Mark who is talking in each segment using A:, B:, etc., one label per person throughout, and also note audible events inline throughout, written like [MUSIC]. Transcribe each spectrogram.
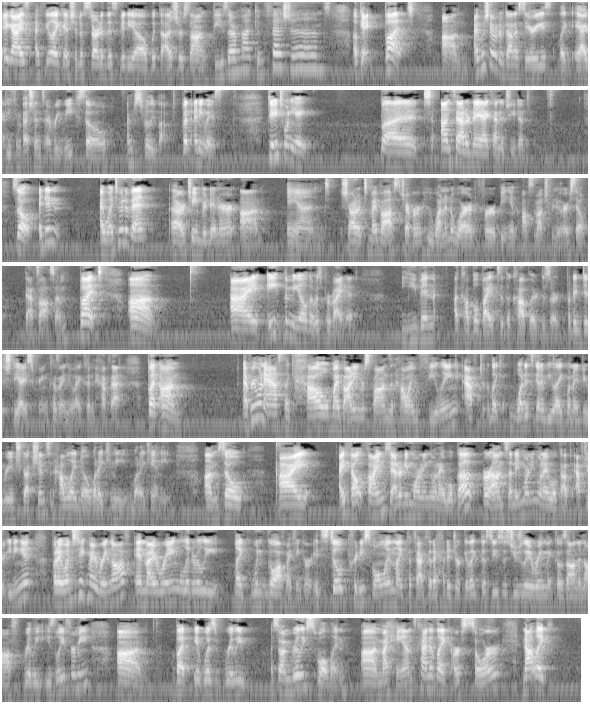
A: Hey guys, I feel like I should have started this video with the Usher song, These Are My Confessions. Okay, but um, I wish I would have done a series like AIP Confessions every week, so I'm just really bummed. But, anyways, day 28. But on Saturday, I kind of cheated. So I didn't, I went to an event, our chamber dinner, um, and shout out to my boss, Trevor, who won an award for being an awesome entrepreneur. So that's awesome. But, um, I ate the meal that was provided, even a couple bites of the cobbler dessert, but I ditched the ice cream because I knew I couldn't have that. But um, everyone asked like how my body responds and how I'm feeling after, like what it's going to be like when I do reintroductions and how will I know what I can eat and what I can't eat. Um, so I I felt fine Saturday morning when I woke up, or on Sunday morning when I woke up after eating it. But I went to take my ring off, and my ring literally like wouldn't go off my finger. It's still pretty swollen. Like the fact that I had to jerk it like this. This is usually a ring that goes on and off really easily for me. Um, but it was really so I'm really swollen. Um, my hands kind of like are sore. Not like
